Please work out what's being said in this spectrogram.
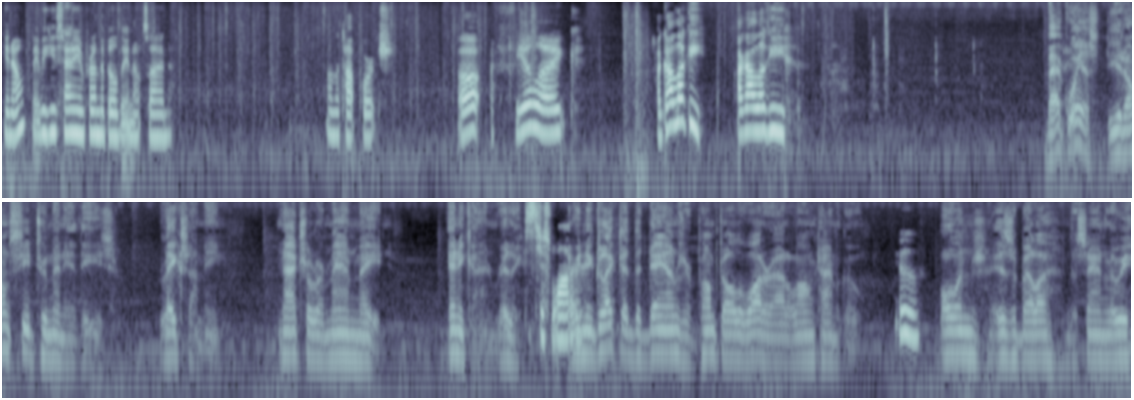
You know, maybe he's standing in front of the building outside. On the top porch. Oh, I feel like... I got lucky! I got lucky! Back west, you don't see too many of these. Lakes, I mean. Natural or man-made. Any kind, really. It's just water. We neglected the dams or pumped all the water out a long time ago. Ooh. Owens, Isabella, the San Luis.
